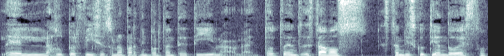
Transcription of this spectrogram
la superficie es una parte importante de ti, bla, bla. Entonces estamos, están discutiendo esto.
